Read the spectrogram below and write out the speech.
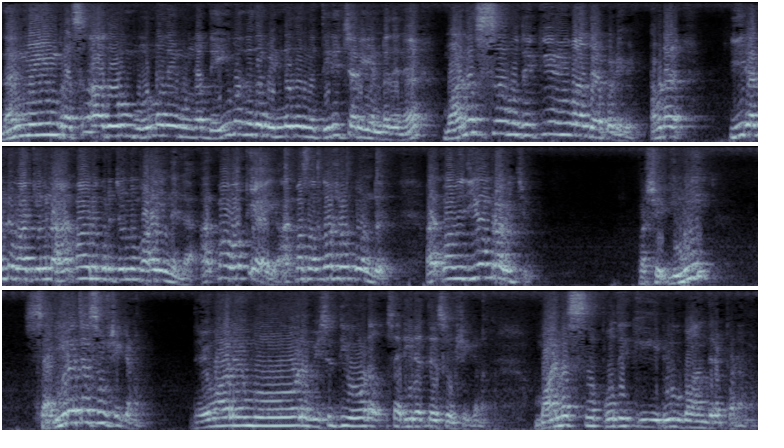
നന്മയും പ്രസാദവും പൂർണതയുമുള്ള ദൈവഗതം ഇന്നതെന്ന് തിരിച്ചറിയേണ്ടതിന് മനസ്സ് പുതുക്കി രൂപാന്തരപ്പെടുവിൻ. അവിടെ ഈ രണ്ട് വാക്യങ്ങൾ ആത്മാവിനെ കുറിച്ചൊന്നും പറയുന്നില്ല. ആത്മാവ് ഓക്കെ ആയി ആത്മസന്തോഷമൊക്കെ ഉണ്ട്. ആത്മാവ് ജീവൻ പ്രാപിച്ചു. പക്ഷെ ഇനി ശരീരത്തെ സൂക്ഷിക്കണം. ദേവാലയം പോലെ വിശുദ്ധിയോടെ ശരീരത്തെ സൂക്ഷിക്കണം. മനസ്സ് പുതുക്കി രൂപാന്തരപ്പെടണം.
